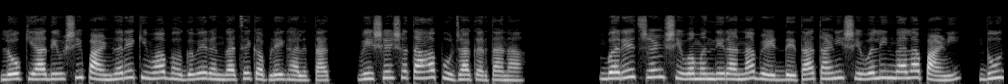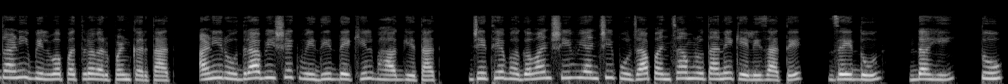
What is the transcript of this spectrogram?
लोक या दिवशी पांढरे किंवा भगवे रंगाचे कपडे घालतात विशेषतः पूजा करताना. बरेच जण शिवमंदिरांना भेट देतात आणि शिवलिंगाला पाणी दूध आणि बिल्वपत्र अर्पण करतात आणि रुद्राभिषेक विधीत देखील भाग घेतात जिथे भगवान शिव यांची पूजा पंचामृताने केली जाते जे दूध दही तूप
